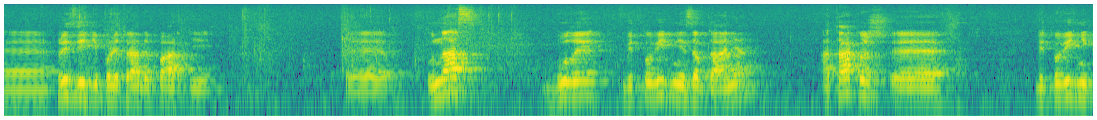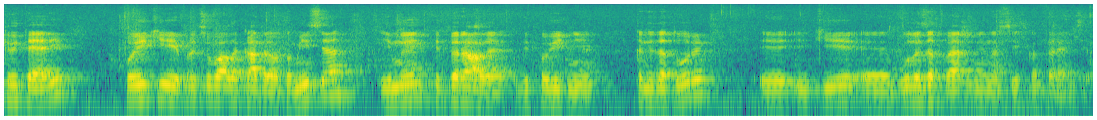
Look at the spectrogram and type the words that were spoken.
е, президії політради партії е, у нас були відповідні завдання, а також е, відповідні критерії, по які працювала кадрова комісія, і ми підбирали відповідні кандидатури, е, які е, були затверджені на всіх конференціях.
